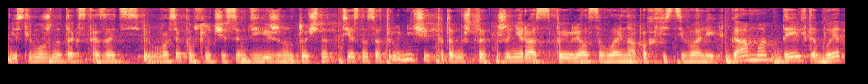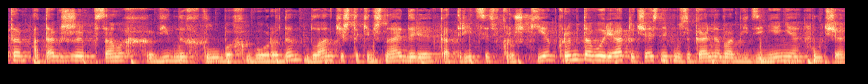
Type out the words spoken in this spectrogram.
если можно так сказать. Во всяком случае, с M-Division точно тесно сотрудничает, потому что что уже не раз появлялся в лайнапах фестивалей «Гамма», «Дельта», «Бета», а также в самых видных клубах города «Бланке», «Штакеншнайдере», «К-30», в «Кружке». Кроме того, ряд участник музыкального объединения «Куча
